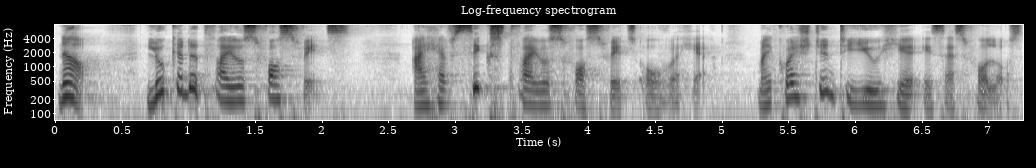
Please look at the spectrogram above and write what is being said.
Now, look at the triose phosphates. I have 6 triose phosphates over here. My question to you here is as follows.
